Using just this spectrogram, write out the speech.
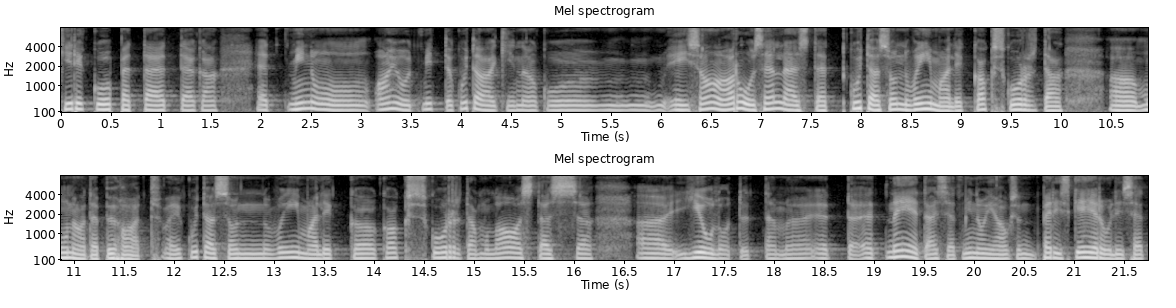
kirikuõpetajatega et minu ajud mitte kuidagi nagu ei saa aru sellest, et kuidas on võimalik kaks korda äh, munadepühad või kuidas on võimalik äh, kaks korda mul aastas Äh, jõulud, ütleme, et, et need asjad minu jaoks on päris keerulised.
